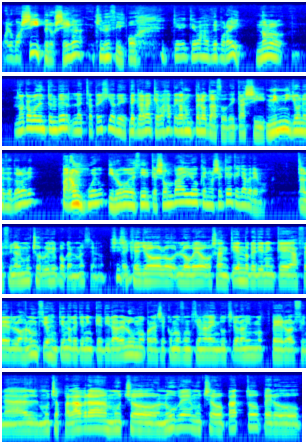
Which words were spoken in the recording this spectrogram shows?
O algo así, pero Sega, quiero decir, o, ¿qué, ¿qué vas a hacer por ahí? No lo, no acabo de entender la estrategia de declarar que vas a pegar un pelotazo de casi mil millones de dólares para un juego y luego decir que son varios, que no sé qué, que ya veremos. Al final mucho ruido y pocas nueces, ¿no? Sí, sí. Es que yo lo, lo veo, o sea, entiendo que tienen que hacer los anuncios, entiendo que tienen que tirar el humo, porque así es como funciona la industria ahora mismo, pero al final muchas palabras, mucho nube, mucho pacto, pero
